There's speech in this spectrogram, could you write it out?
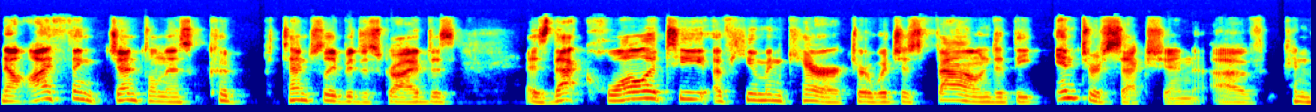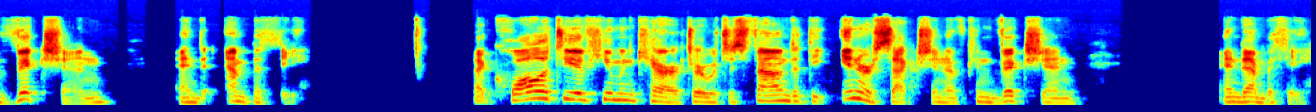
Now, I think gentleness could potentially be described as, as that quality of human character which is found at the intersection of conviction and empathy that quality of human character which is found at the intersection of conviction and empathy.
